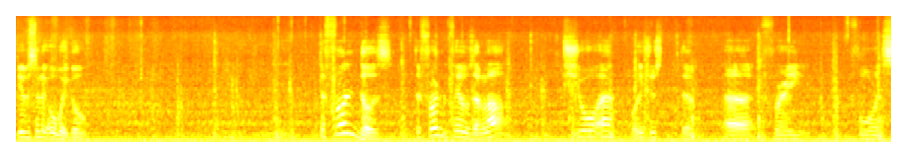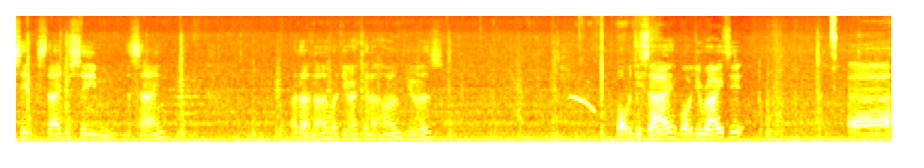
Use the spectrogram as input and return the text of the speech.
Give us a little wiggle. The front does. The front feels a lot shorter, but it's just the uh, three, four, and six. They just seem the same. I don't know. What do you reckon at home, viewers? What would you say? What would you rate it? uh,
